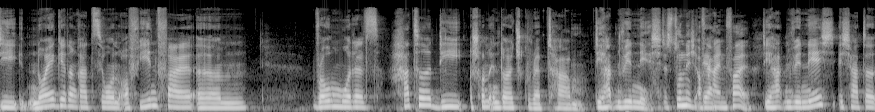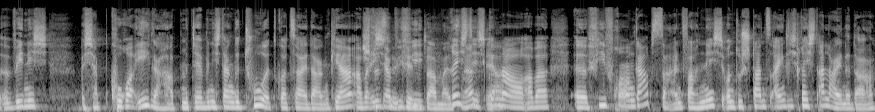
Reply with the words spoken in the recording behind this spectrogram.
die neue Generation auf jeden Fall ähm, Role Models hatte, die schon in Deutsch gerappt haben. Die hatten wir nicht. Hattest du nicht, auf ja. keinen Fall. Die hatten wir nicht. Ich hatte wenig ich habe Cora E gehabt, mit der bin ich dann getourt, Gott sei Dank, ja. Aber ich habe viel damals, ne? richtig, ne? genau. Aber äh, viel Frauen gab's da einfach nicht und du standst eigentlich recht alleine da.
